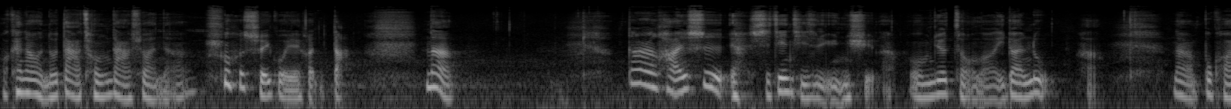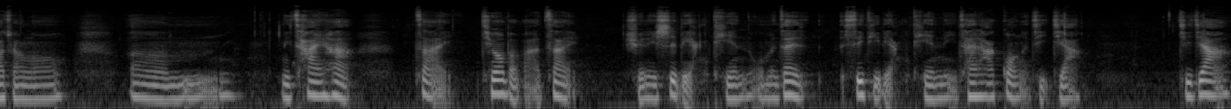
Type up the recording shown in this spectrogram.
我看到很多大葱大蒜啊，水果也很大，那。当然还是呀，时间其实允许了，我们就走了一段路，哈，那不夸张哦，嗯，你猜哈，在青蛙爸爸在雪梨是两天，我们在 City 两天，你猜他逛了几家？几家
